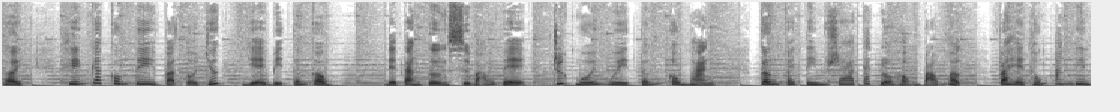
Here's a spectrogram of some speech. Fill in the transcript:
thời, khiến các công ty và tổ chức dễ bị tấn công. Để tăng cường sự bảo vệ trước mối nguy tấn công mạng, cần phải tìm ra các lỗ hổng bảo mật và hệ thống an ninh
